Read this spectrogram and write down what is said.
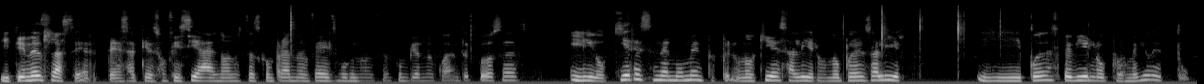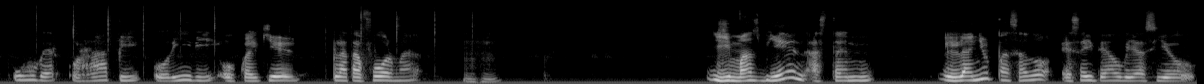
y tienes la certeza que es oficial, no lo estás comprando en Facebook, no lo estás comprando en cuantas cosas y lo quieres en el momento, pero no quieres salir o no puedes salir y puedes pedirlo por medio de tu Uber o Rappi o Didi o cualquier plataforma. Y más bien, hasta en el año pasado esa idea hubiera sido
